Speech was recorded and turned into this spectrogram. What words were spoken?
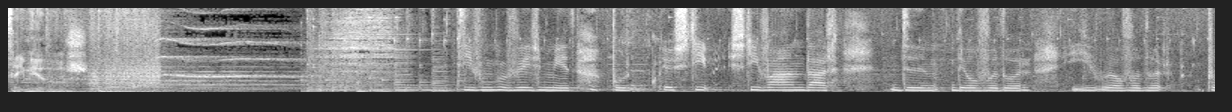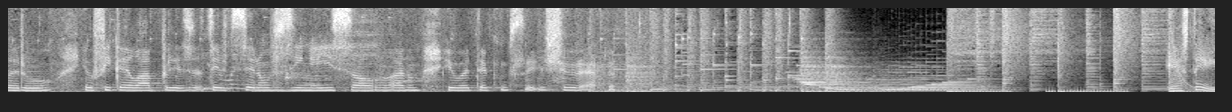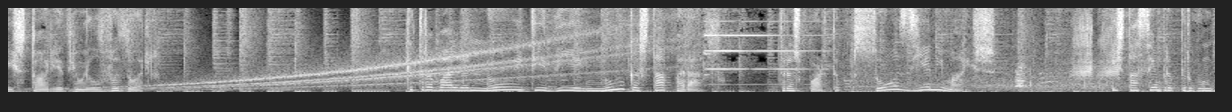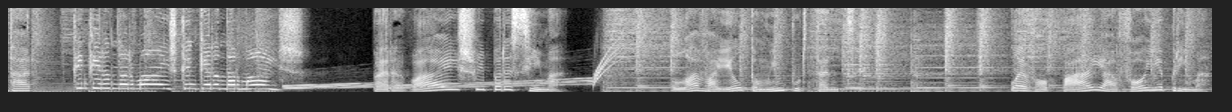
Sem medos. Tive uma vez medo porque eu estive, estive a andar de, de elevador e o elevador parou. Eu fiquei lá presa, teve de ser um vizinho aí salvar-me. Eu até comecei a chorar. Esta é a história de um elevador que trabalha noite e dia e nunca está parado. Transporta pessoas e animais. E está sempre a perguntar: quem quer andar mais? Quem quer andar mais? Para baixo e para cima. Lá vai ele tão importante. Leva o pai, a avó e a prima.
